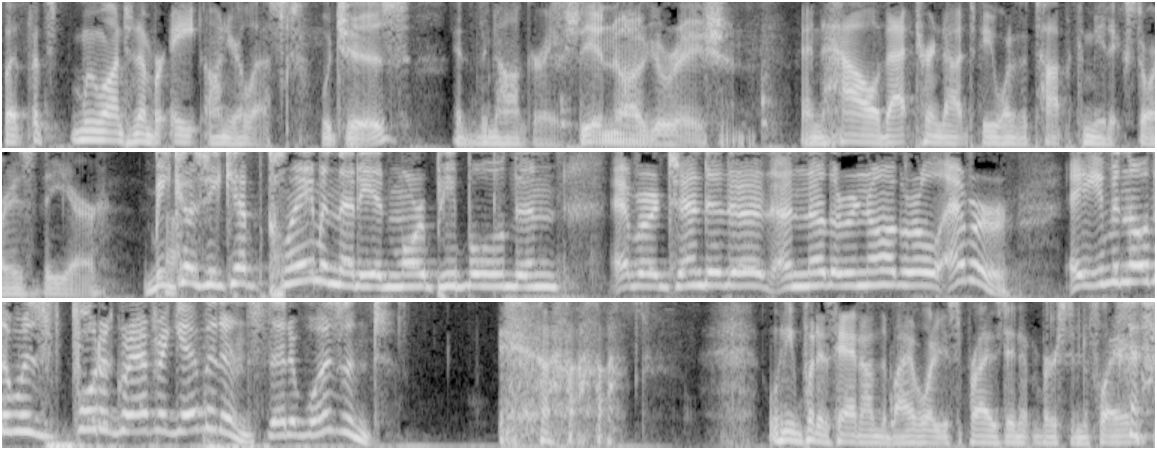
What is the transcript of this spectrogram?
but let's move on to number eight on your list Which is the inauguration the inauguration. and how that turned out to be one of the top comedic stories of the year. Because he kept claiming that he had more people than ever attended a, another inaugural ever, even though there was photographic evidence that it wasn't. When he put his hand on the Bible, are you surprised it didn't burst into flames?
